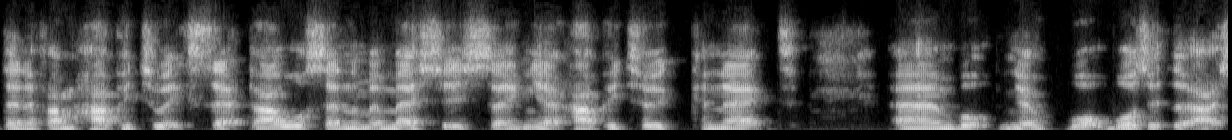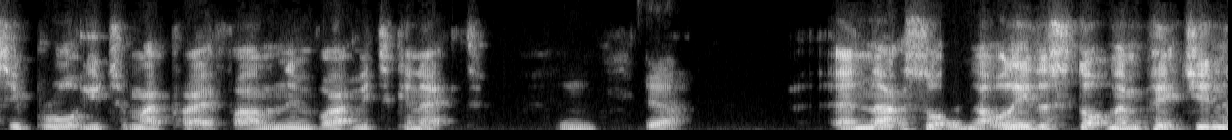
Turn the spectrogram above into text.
then if I'm happy to accept, I will send them a message saying, yeah, happy to connect. Um, but you know, what was it that actually brought you to my profile and invite me to connect? Mm, yeah. And that sort of that will either stop them pitching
